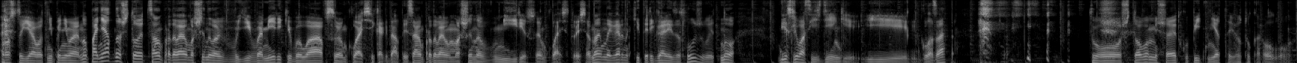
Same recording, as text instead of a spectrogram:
Просто я вот не понимаю. Ну, понятно, что это самая продаваемая машина в, в- в Америке была в своем классе когда-то, и самая продаваемая машина в мире в своем классе. То есть она, наверное, какие-то регалии заслуживает, но если у вас есть деньги и глаза, то что вам мешает купить не Toyota Corolla?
